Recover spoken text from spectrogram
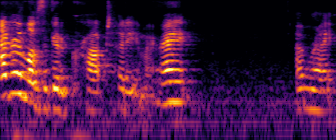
Everyone loves a good cropped hoodie, am I right? I'm right.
